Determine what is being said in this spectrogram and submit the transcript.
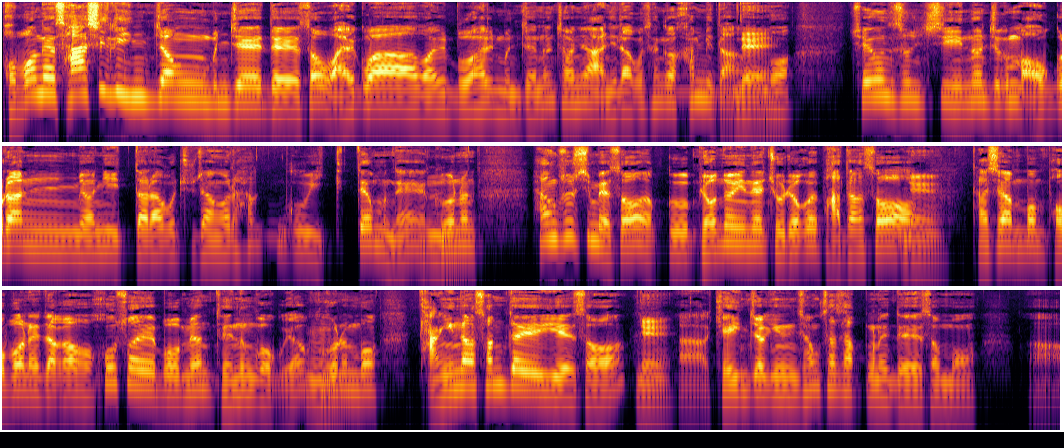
법원의 사실 인정 문제에 대해서 왈과왈부할 문제는 전혀 아니라고 생각합니다. 네. 뭐 최은순 씨는 지금 억울한 면이 있다라고 주장을 하고 있기 때문에 음. 그거는 음. 항소심에서 그 변호인의 조력을 받아서 네. 다시 한번 법원에다가 호소해 보면 되는 거고요. 음. 그거는 뭐 당이나 선대위에서 네. 아, 개인적인 형사 사건에 대해서 뭐 아,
